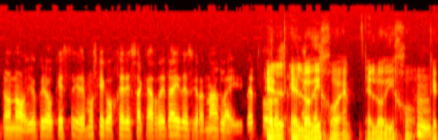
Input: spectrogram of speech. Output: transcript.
No, no, yo creo que tenemos que coger esa carrera y desgranarla y ver todo. Él, él lo dijo, ¿eh? Él lo dijo, hmm. que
